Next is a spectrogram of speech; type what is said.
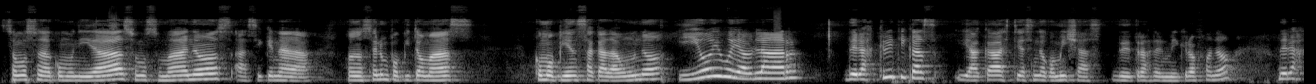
Somos una comunidad, somos humanos, así que nada, conocer un poquito más cómo piensa cada uno. Y hoy voy a hablar de las críticas, y acá estoy haciendo comillas detrás del micrófono, de las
